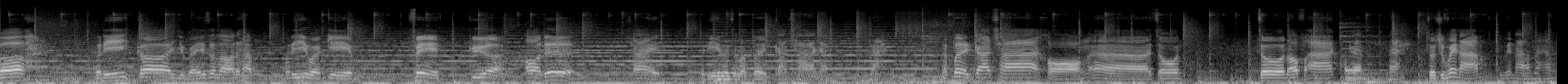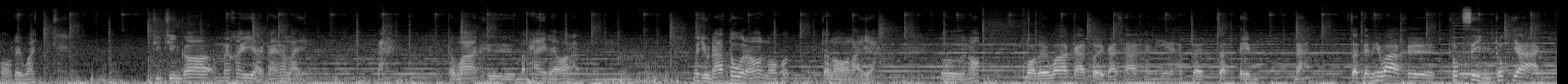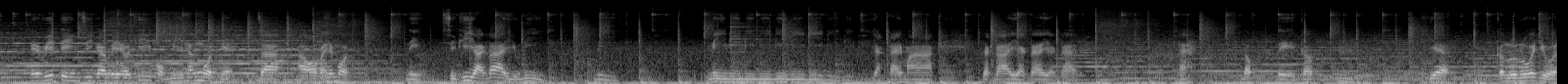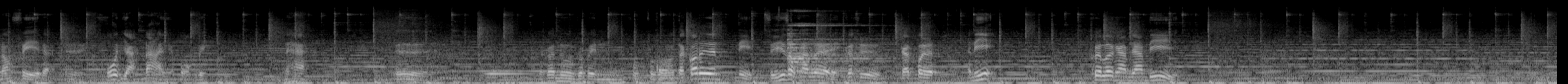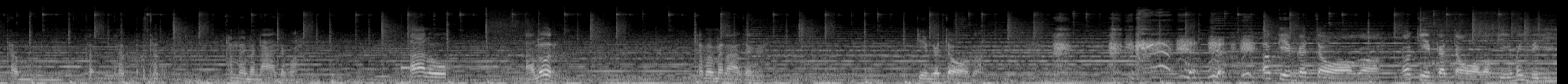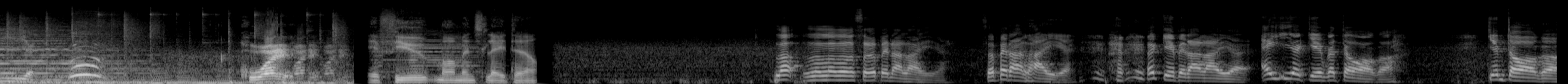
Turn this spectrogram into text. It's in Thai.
ก็วันนี้ก็อยู่กับเอสลอนะครับ วันนี้อยู่กับเกมเฟสเกลือออเดอร์ ใช่ วันนี้เราจะมาเปิดกาชากันนะมาเปิดกาชาของเอ่อโจนโจนออฟอาร์กันนะโจนชุดว่ายน้ำชุดว่ายน้ำนะครับบอกเลยว่า จริง ๆ ก็ไม่ค่อยอยากได้เท่าไหร่นะแต่ว่าคือมันให้แล้วอะมาอยู่หน้าตู้แล้วเราก็จะรออะไรอะเออเนาะบอกเลยว่าการเปิดกาชาครั้งนี้นะครับจะจัดเต็มนะ จัดเต็มที่ว่าคือทุกสิ่งทุกอย่าง everything จิงกาเบลที่ผมมีทั้งหมดเนี่ย จะเอาออกไปให้หมด นี่ สิ่งที่อยากได้อยู่นี่ นี่ นี่นี่นี่นี่นี่นี่นี่นี่อยากได้มาก อยากได้อยากได้อยากได้ นะ ดอกเดทก็เฮียก็รู้ๆว่าอยู่กับน้องเฟดอะโคตรอยากได้อะบอกเลยนะฮะ เออ แล้วก็นู่นก็เป็นพวกตัวแต่ก็เดินนี่สิ่งที่สำคัญเลยก็คือการเปิดอันนี้เพื่อเลิกงามยามดี ทำทำทำทำทำไมมานานจังวะฮัลโหลฮัลโหลทำไมมานานจังอะเกมกระจอกเหรอเอาเกมกระจอกเหรอเอาเกมกระจอกเหรอเกมไม่ดีอะอู้ Quiet. A few moments later. แล้วแล้วแล้วแล้วเซิร์ฟเป็นอะไรอะเซิร์ฟเป็นอะไรอะไอ้เกมเป็นอะไรอะไอ้เหี้ยเกมกระจอกเหรอ เกมจอกเหรอ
